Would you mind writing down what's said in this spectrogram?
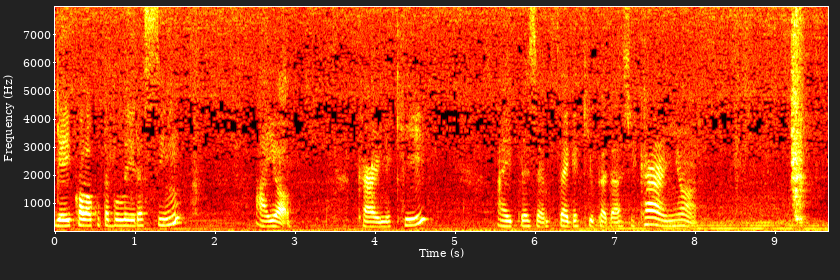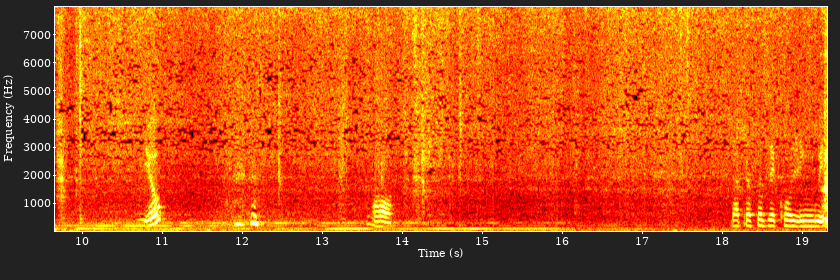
E aí coloca o tabuleiro assim. Aí, ó, carne aqui. Aí, por exemplo, pega aqui o pedaço de carne, ó. Viu? ó. Dá pra fazer com linguiça.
